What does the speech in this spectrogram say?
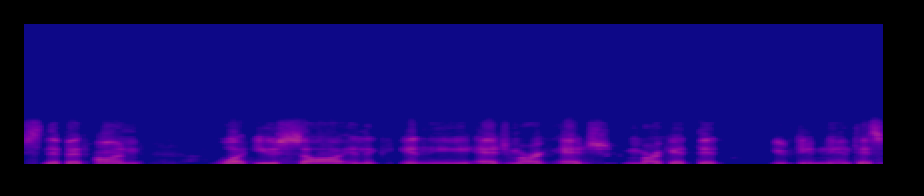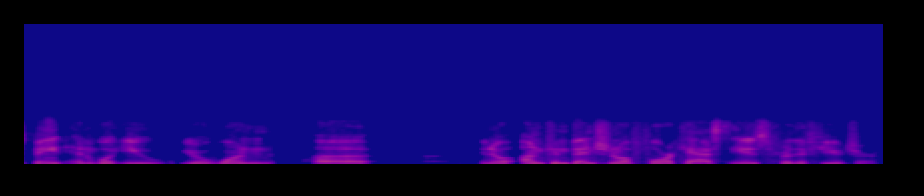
snippet on what you saw in the in the edge mark edge market that you didn't anticipate, and what you your one uh you know unconventional forecast is for the future.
